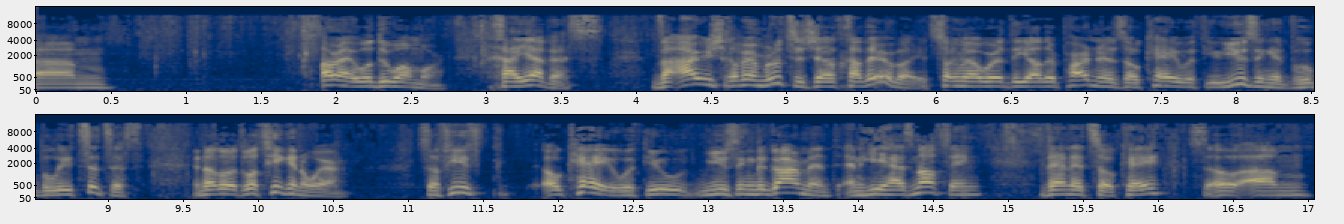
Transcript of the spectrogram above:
Um, all right, we'll do one more. Chayeves. It's talking about where the other partner is okay with you using it. who believes tzitzis. In other words, what's he going to wear? So if he's okay with you using the garment and he has nothing, then it's okay. So, um,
